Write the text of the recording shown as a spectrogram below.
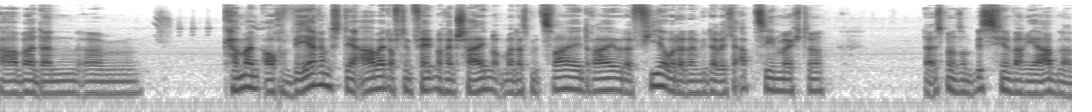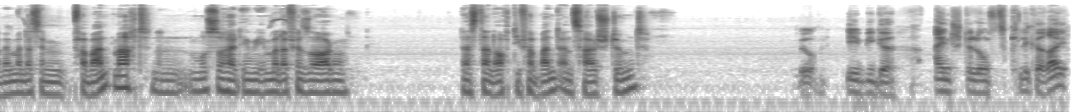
Aber dann ähm, kann man auch während der Arbeit auf dem Feld noch entscheiden, ob man das mit zwei, drei oder vier oder dann wieder welche abziehen möchte. Da ist man so ein bisschen variabler. Wenn man das im Verband macht, dann musst du halt irgendwie immer dafür sorgen, dass dann auch die Verbandanzahl stimmt. Jo, ewige Einstellungsklickerei.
